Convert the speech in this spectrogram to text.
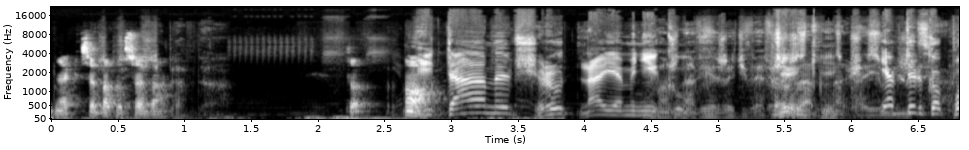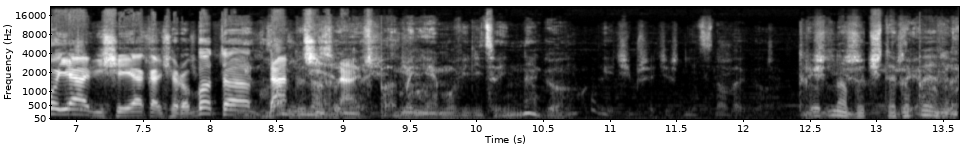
Jak trzeba, to trzeba. To... O! Witamy wśród najemników. Dzięki. Jak tylko pojawi się jakaś robota, dam ci znać. Mnie mówili co innego. Trudno być tego pewnym.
